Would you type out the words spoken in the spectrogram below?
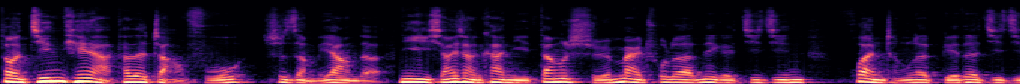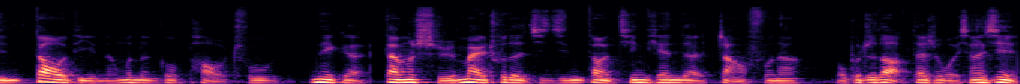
到今天啊，它的涨幅是怎么样的？你想想看，你当时卖出了那个基金，换成了别的基金，到底能不能够跑出那个当时卖出的基金到今天的涨幅呢？我不知道，但是我相信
